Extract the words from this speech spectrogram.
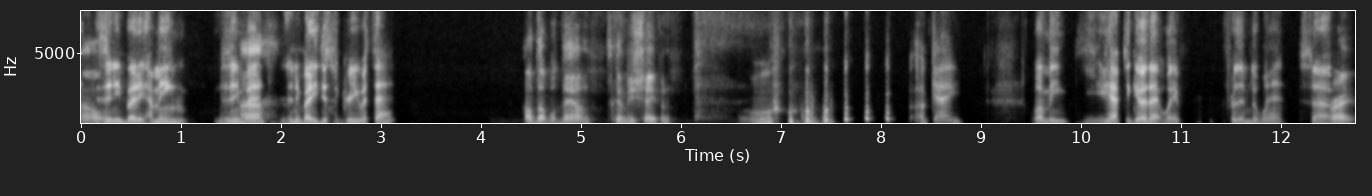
Oh. does anybody I mean, does anybody Uh. does anybody disagree with that? I'll double down. It's going to be Shapen. Okay. Well, I mean, you have to go that way for them to win. So Right.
